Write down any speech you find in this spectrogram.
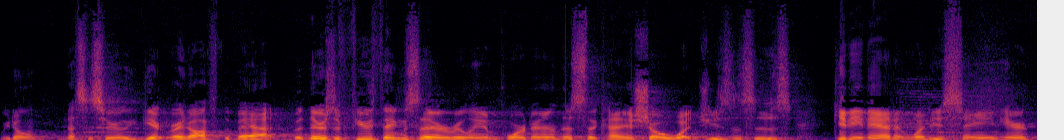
we don't necessarily get right off the bat. But there's a few things that are really important in this that kind of show what Jesus is getting at and what he's saying here.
